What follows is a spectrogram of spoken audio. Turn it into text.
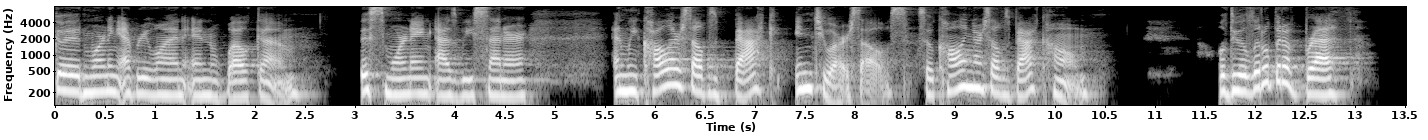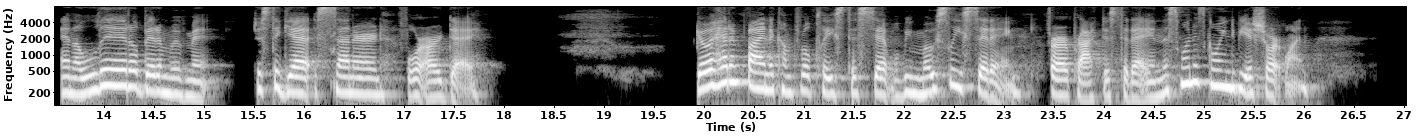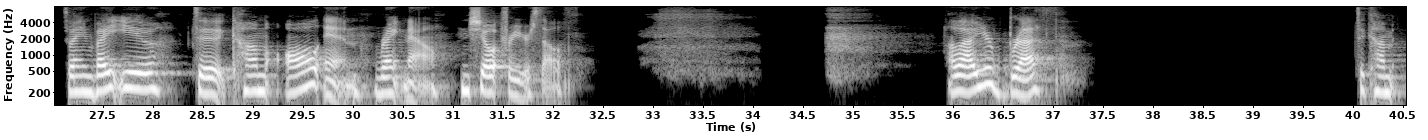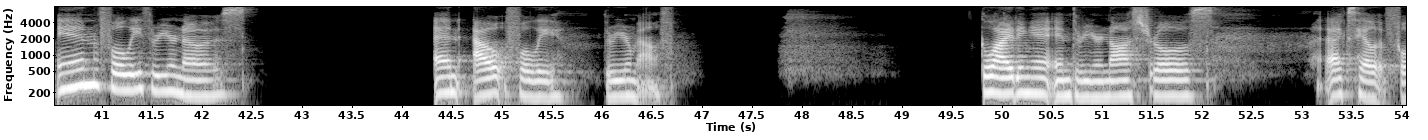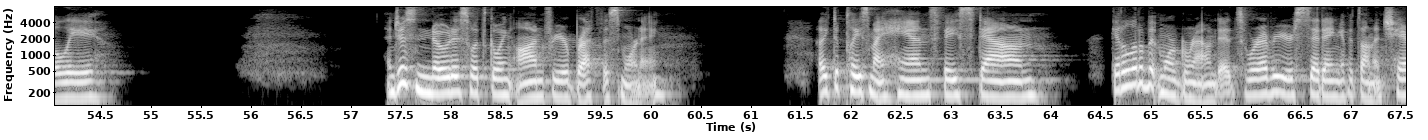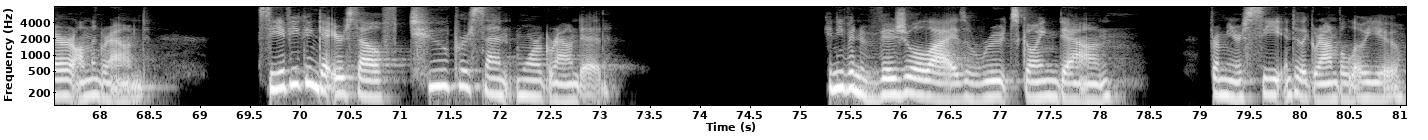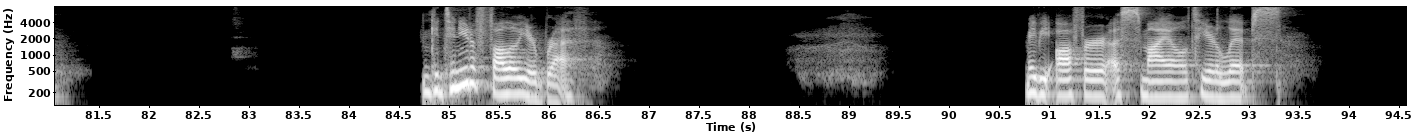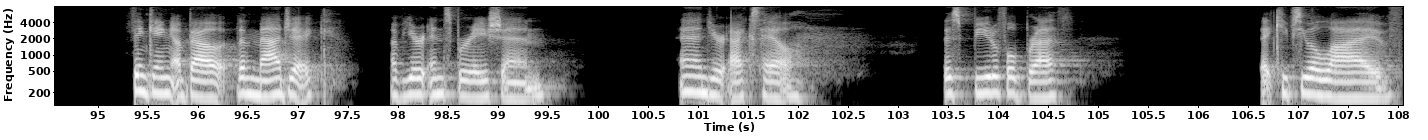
Good morning, everyone, and welcome. This morning, as we center and we call ourselves back into ourselves, so calling ourselves back home, we'll do a little bit of breath and a little bit of movement just to get centered for our day. Go ahead and find a comfortable place to sit. We'll be mostly sitting for our practice today, and this one is going to be a short one. So I invite you to come all in right now and show up for yourself. Allow your breath to come in fully through your nose and out fully through your mouth. Gliding it in through your nostrils. Exhale it fully and just notice what's going on for your breath this morning. I like to place my hands face down, get a little bit more grounded. So, wherever you're sitting, if it's on a chair or on the ground, see if you can get yourself 2% more grounded. You can even visualize roots going down from your seat into the ground below you. And continue to follow your breath. Maybe offer a smile to your lips, thinking about the magic of your inspiration and your exhale. This beautiful breath that keeps you alive,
